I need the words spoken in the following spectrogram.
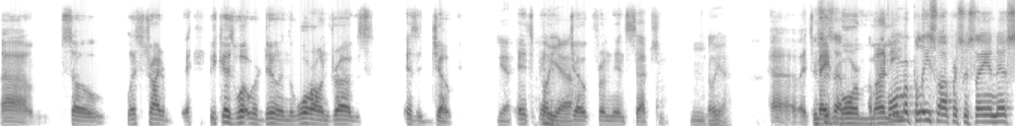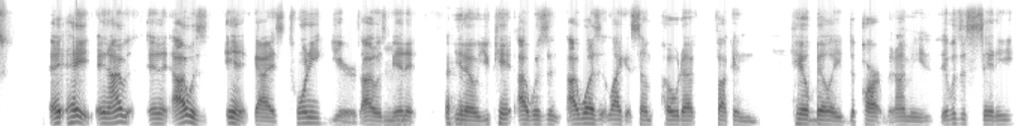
Um, so let's try to, because what we're doing, the war on drugs is a joke. Yeah. It's been Oh, a joke from the inception. oh yeah. Uh, it's This made a, more a money. former police officer saying this. Hey, hey, and I and I was in it, guys. 20 years. I was Mhm. in it. You know, you can't I wasn't I wasn't like at some podunk fucking hillbilly department. I mean, it was a city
